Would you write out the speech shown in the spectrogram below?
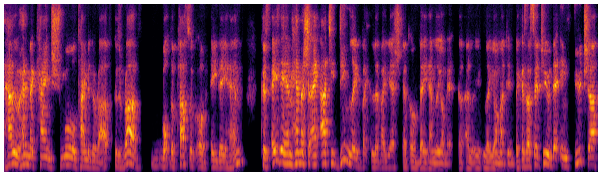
how do, how do Mekayim Shmuel Taima Derav? Because Rav, what the pasuk of Edehem, because. Because I said to you that in future,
